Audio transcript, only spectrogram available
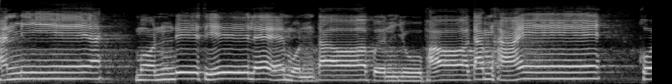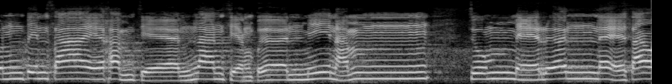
หันมีหมุนดีสีแลหมุนเตาเปิ่นอยู่เผาตำขาย คนเป็นสายคำเจียนล้านเสียงเปิ่นมีหนำ จุมแม่เรือนและสาว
